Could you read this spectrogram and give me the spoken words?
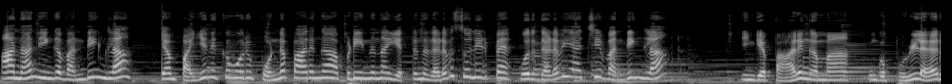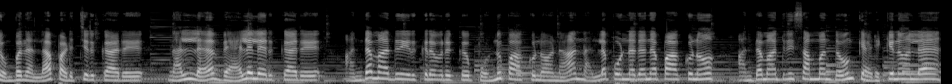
ஆனா நீங்க வந்தீங்களா? என் பையனுக்கு ஒரு பொண்ணை பாருங்க அப்படின்னு நான் எத்தனை தடவை சொல்லிருப்பேன். ஒரு தடவையாச்சு வந்தீங்களா? இங்க பாருங்கம்மா உங்க புள்ள ரொம்ப நல்லா படிச்சிருக்காரு நல்ல வேலையில இருக்காரு. அந்த மாதிரி இருக்கிறவருக்கு பொண்ணு பார்க்கணும்னா நல்ல பொண்ணை தானே பார்க்கணும். அந்த மாதிரி சம்பந்தம் கிடைக்கணும்ல.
